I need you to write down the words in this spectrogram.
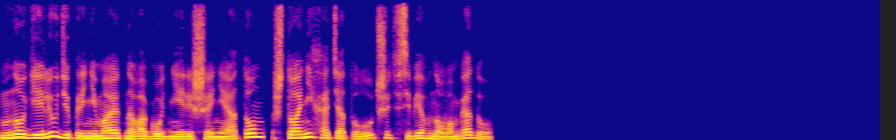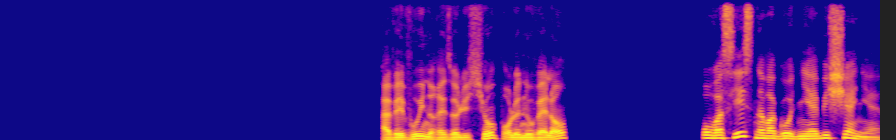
Многие люди принимают новогодние решения о том, что они хотят улучшить в себе в новом году. Avez-vous une résolution pour le Nouvel An У вас есть новогодние обещания?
